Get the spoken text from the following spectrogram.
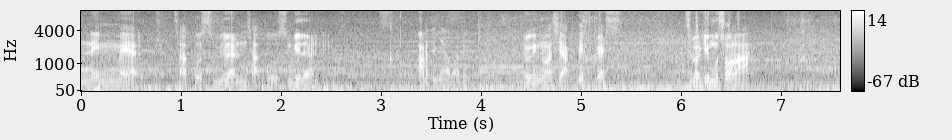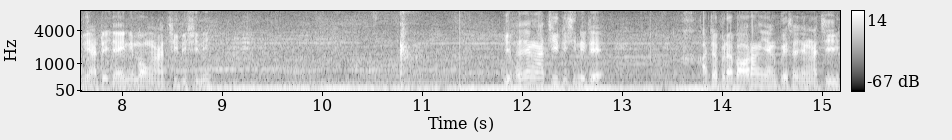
Nimert 1919 artinya apa Dek? Gedung ini masih aktif guys. Sebagai musola. Ini adiknya ini mau ngaji di sini. Biasanya ngaji di sini dek. Ada berapa orang yang biasanya ngaji?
